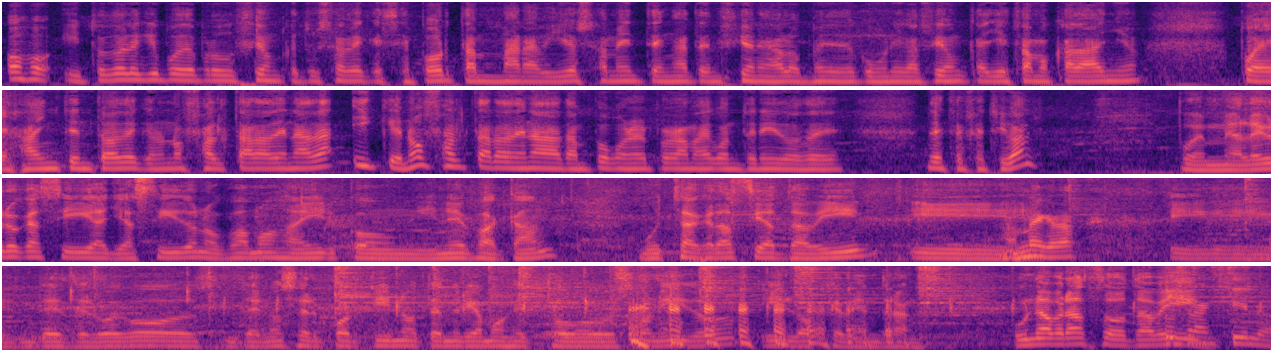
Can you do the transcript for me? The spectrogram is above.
ojo, y todo el equipo de producción, que tú sabes que se portan maravillosamente en atenciones a los medios de comunicación, que allí estamos cada año, pues ha intentado de que no nos faltara de nada y que no faltara de nada tampoco en el programa de contenidos de este festival. Pues me alegro que así haya sido, nos vamos a ir con Inés Bacán. Muchas gracias David y, Hombre, gra- y desde luego de no ser por ti no tendríamos estos sonidos y los que vendrán. Un abrazo, David. tranquilo.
